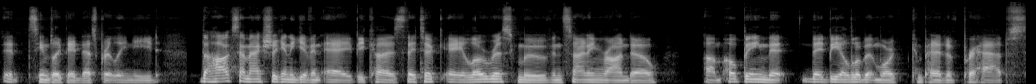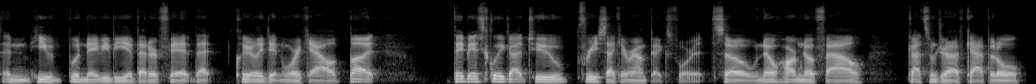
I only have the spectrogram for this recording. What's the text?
it seems like they desperately need. The Hawks, I'm actually going to give an A because they took a low risk move in signing Rondo, um, hoping that they'd be a little bit more competitive, perhaps, and he would maybe be a better fit. That clearly didn't work out, but they basically got two free second round picks for it. So no harm, no foul. Got some draft capital.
